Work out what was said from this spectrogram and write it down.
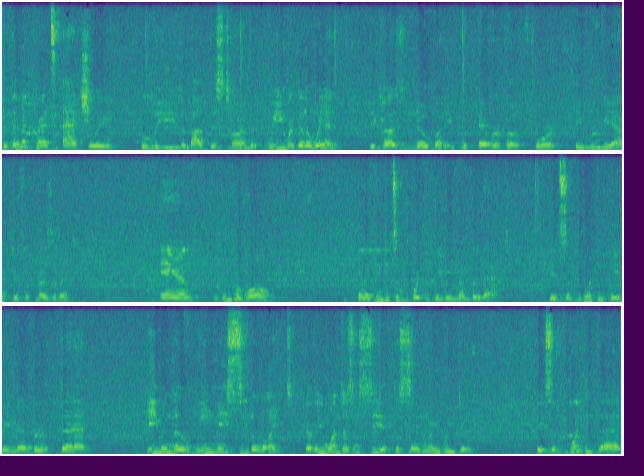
the Democrats actually believed about this time that we were going to win because nobody would ever vote for a movie actor for president. And we were wrong. And I think it's important we remember that. It's important we remember that even though we may see the light, everyone doesn't see it the same way we do. It's important that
